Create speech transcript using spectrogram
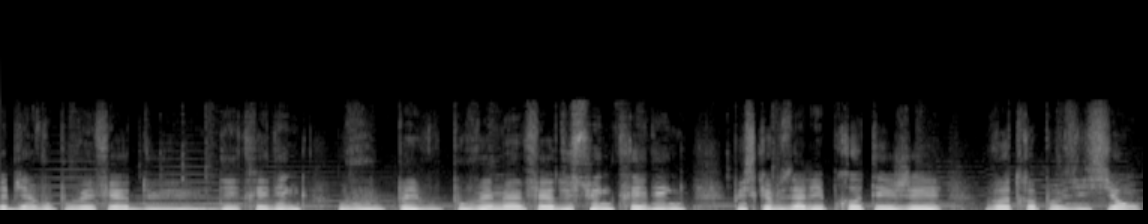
eh bien vous pouvez faire du day trading ou vous pouvez même faire du swing trading puisque vous allez protéger votre position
